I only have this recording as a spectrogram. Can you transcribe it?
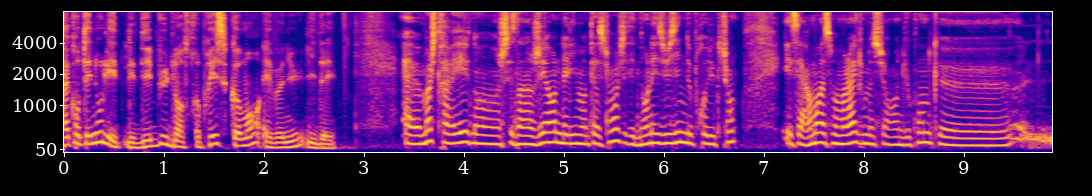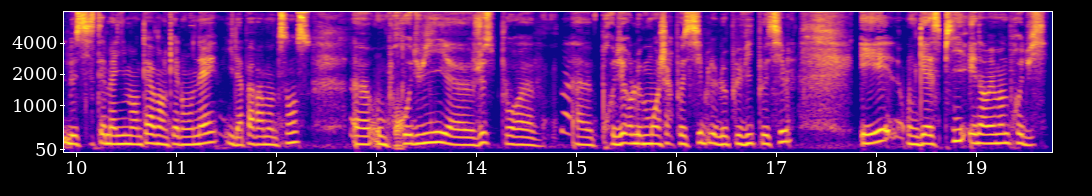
Racontez-nous les, les débuts de l'entreprise. Comment est venue l'idée? Euh, Moi, je travaillais dans, chez un géant de l'alimentation. J'étais dans les usines de production. Et c'est vraiment à ce moment-là que je me suis rendu compte que le système alimentaire dans lequel on est, il n'a pas vraiment de sens. Euh, on produit euh, juste pour euh, produire le moins cher possible, le plus vite possible. Et on gaspille énormément de produits.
